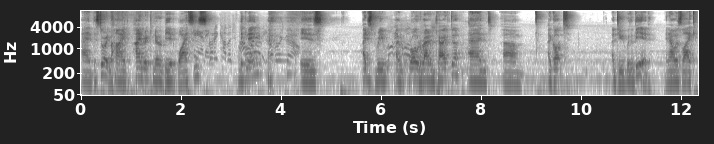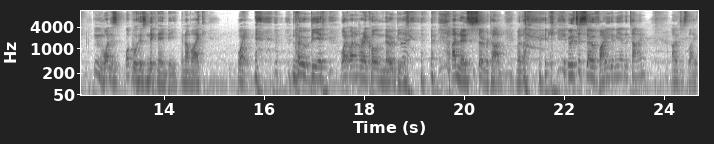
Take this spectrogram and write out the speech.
And the story behind Heinrich No Beard Weiss's nickname is I just re I rolled a random character and um, I got a dude with a beard, and I was like, hmm, what is what will his nickname be? And I'm like, wait, no beard. What why don't I call him No Beard? I don't know. It's so retarded, but like it was just so funny to me at the time. I was just like,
